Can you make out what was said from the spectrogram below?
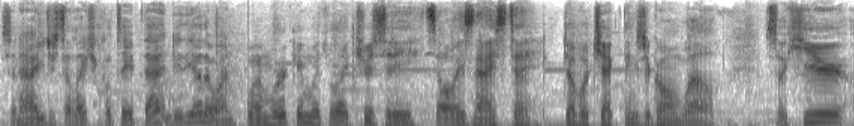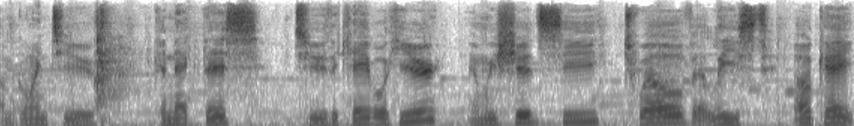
So now you just electrical tape that and do the other one. When working with electricity, it's always nice to double check things are going well. So here I'm going to connect this to the cable here and we should see 12 at least. Okay,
